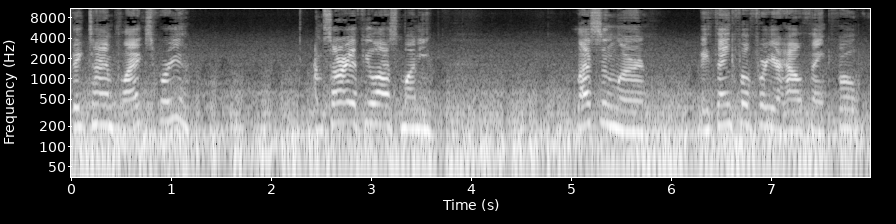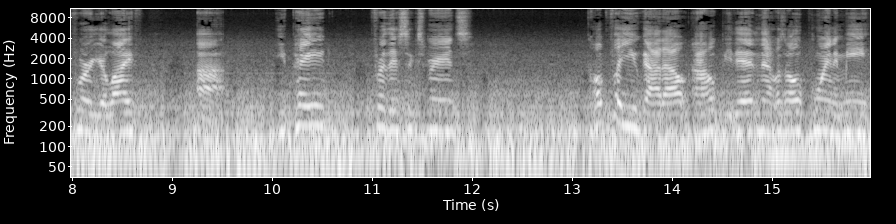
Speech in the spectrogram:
big time flags for you? I'm sorry if you lost money. Lesson learned. Be thankful for your health, thankful for your life. Uh, you paid for this experience. Hopefully you got out. I hope you did, and that was the whole point of me,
